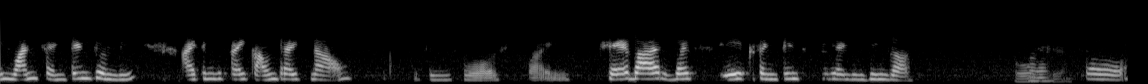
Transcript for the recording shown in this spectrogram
in one sentence only I think if I count right now three four five छह बार बस एक सेंटेंस लीजिएगा तो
